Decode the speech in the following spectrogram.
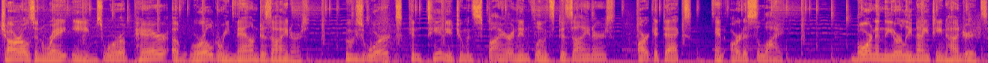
Charles and Ray Eames were a pair of world renowned designers whose works continue to inspire and influence designers, architects, and artists alike. Born in the early 1900s,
